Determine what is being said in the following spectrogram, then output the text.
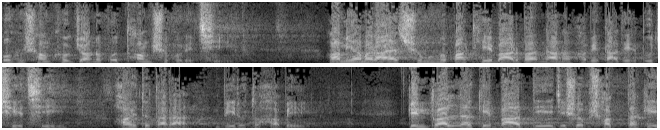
বহু সংখ্যক জনপদ ধ্বংস করেছি আমি আমার আয়াতসমূহ পাঠিয়ে বারবার নানাভাবে তাদের বুঝিয়েছি হয়তো তারা বিরত হবে। কিন্তু আল্লাহকে বাদ দিয়ে যেসব সত্তাকে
